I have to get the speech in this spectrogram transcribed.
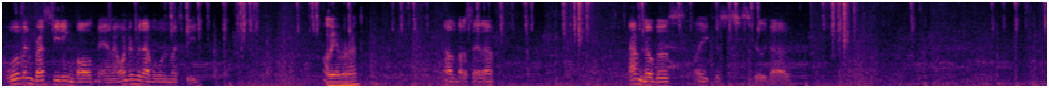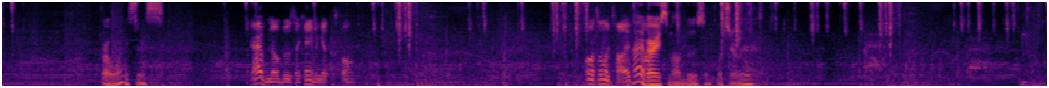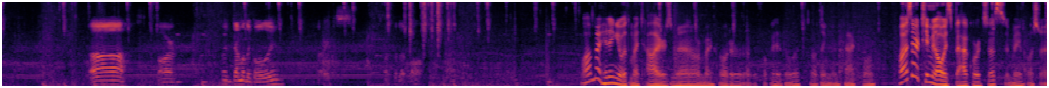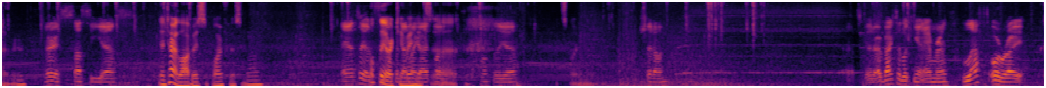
Woman breastfeeding bald man. I wonder who that woman must be. I'll be around. I was about to say that. I have no boost. Like, it's just really bad. Bro, what is this? I have no boost. I can't even get this ball. Oh, it's only tied. I have very small boost, unfortunately. Ah, far. I'm done with the goalie. Alright, just for that ball. Why am I hitting it with my tires, man, or my hood, or whatever the fuck I hit it with? Nothing impactful. Why is our teammate always backwards? That's the main question I have here. Very sussy, yes. The entire lobby is going for this ball. Yeah, it's like Hopefully our teammate hits guy, uh, but that. Hopefully, yeah. It's going. Shit on. That's good. Alright, back to looking at Amaranth. Left or right?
